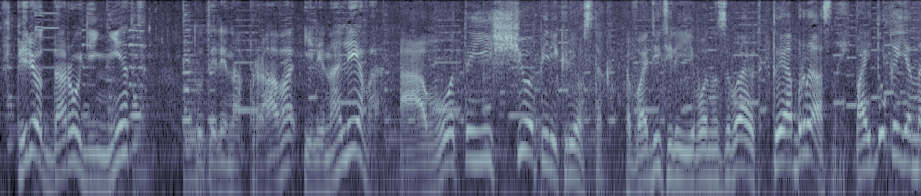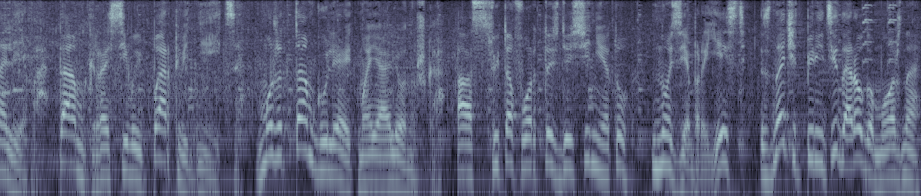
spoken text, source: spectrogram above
Вперед дороги нет, тут или направо, или налево. А вот и еще перекресток. Водители его называют Т-образный. Пойду-ка я налево. Там красивый парк виднеется. Может, там гуляет моя Аленушка. А светофор-то здесь и нету. Но зебры есть, значит, перейти дорогу можно.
